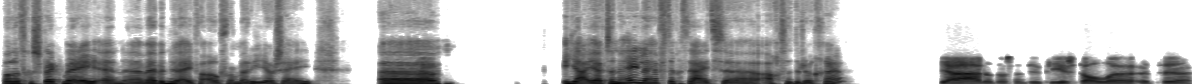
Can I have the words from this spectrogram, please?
van het gesprek mee. En we hebben het nu even over Marie-José. Ja. Ehm, ja, je hebt een hele heftige tijd achter de rug, hè? Ja, dat was natuurlijk eerst al het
